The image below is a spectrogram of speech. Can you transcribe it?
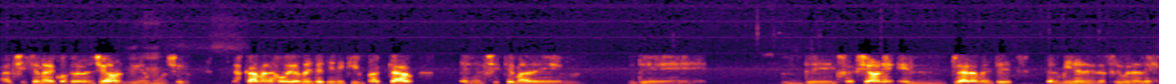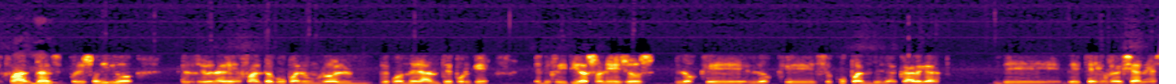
al, sistema de contravención, digamos. decir, las cámaras obviamente tienen que impactar en el sistema de, de, infracciones, claramente terminan en los tribunales de faltas, por eso digo que los tribunales de falta ocupan un rol preponderante porque en definitiva son ellos los que los que se ocupan de la carga de, de estas infracciones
